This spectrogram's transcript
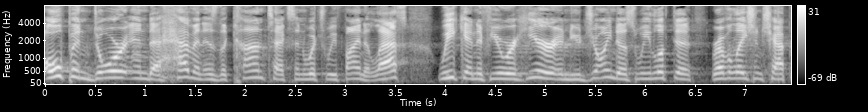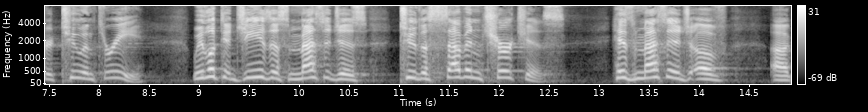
open door into heaven is the context in which we find it. Last weekend, if you were here and you joined us, we looked at Revelation chapter 2 and 3. We looked at Jesus' messages to the seven churches, his message of uh,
